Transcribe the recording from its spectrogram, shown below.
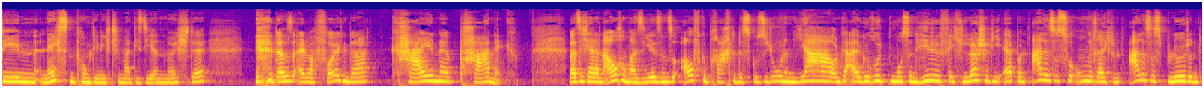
den nächsten Punkt, den ich thematisieren möchte, das ist einfach folgender, keine Panik. Was ich ja dann auch immer sehe, sind so aufgebrachte Diskussionen, ja, und der Algorithmus und Hilfe, ich lösche die App und alles ist so ungerecht und alles ist blöd und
